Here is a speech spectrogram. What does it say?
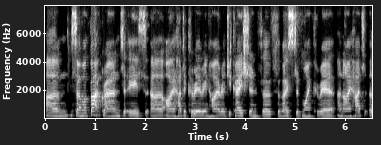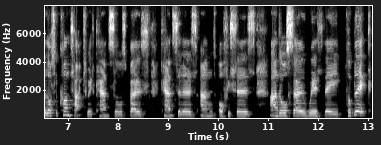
Um, so my background is uh, I had a career in higher education for, for most of my career, and I had a lot of contact with councils, both councillors and officers, and also with the public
